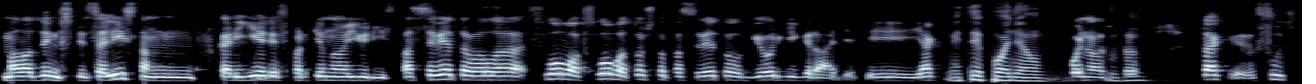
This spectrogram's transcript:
молодым специалистам в карьере спортивного юриста. Посоветовала слово в слово то, что посоветовал Георгий Градев. И я и ты понял. Понял, что угу. так случилось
